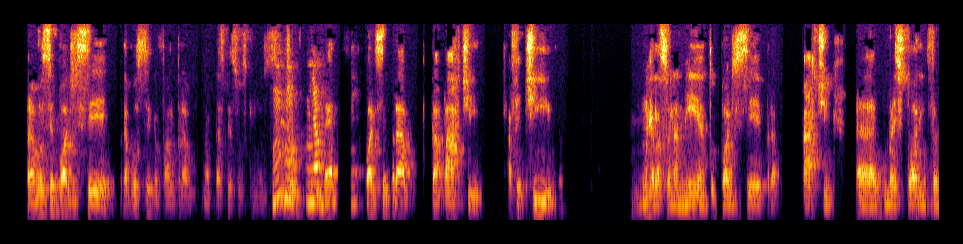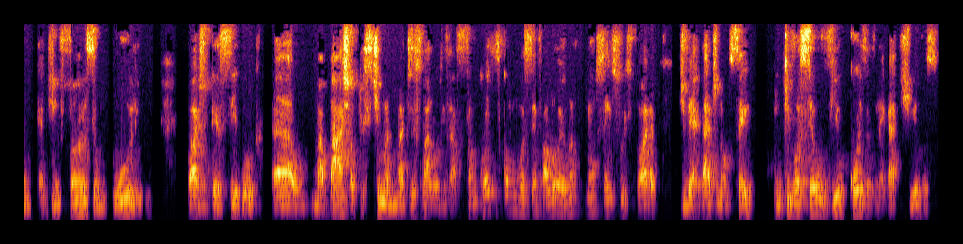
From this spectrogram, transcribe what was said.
Para você pode ser, para você que eu falo para uma das pessoas que nos uhum, né? pode ser para a parte afetiva, um relacionamento, pode ser para parte uh, uma história de infância, um bullying, pode ter sido uh, uma baixa autoestima, uma desvalorização, coisas como você falou, eu não, não sei sua história, de verdade não sei, em que você ouviu coisas negativas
